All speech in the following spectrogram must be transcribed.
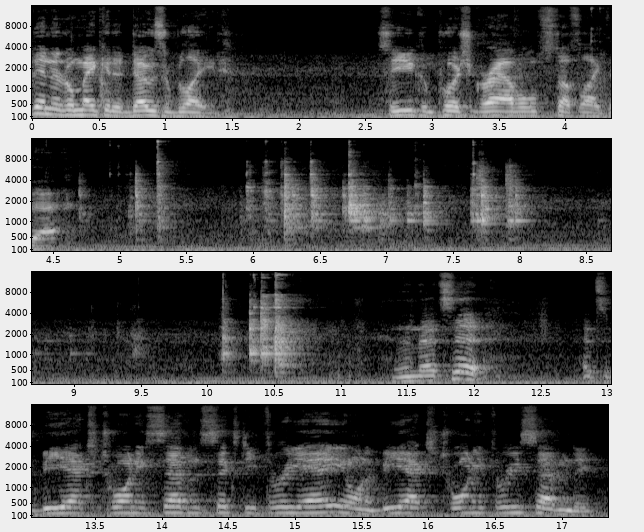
Then it'll make it a dozer blade. So you can push gravel, stuff like that. And then that's it. That's a BX2763A on a BX2370.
